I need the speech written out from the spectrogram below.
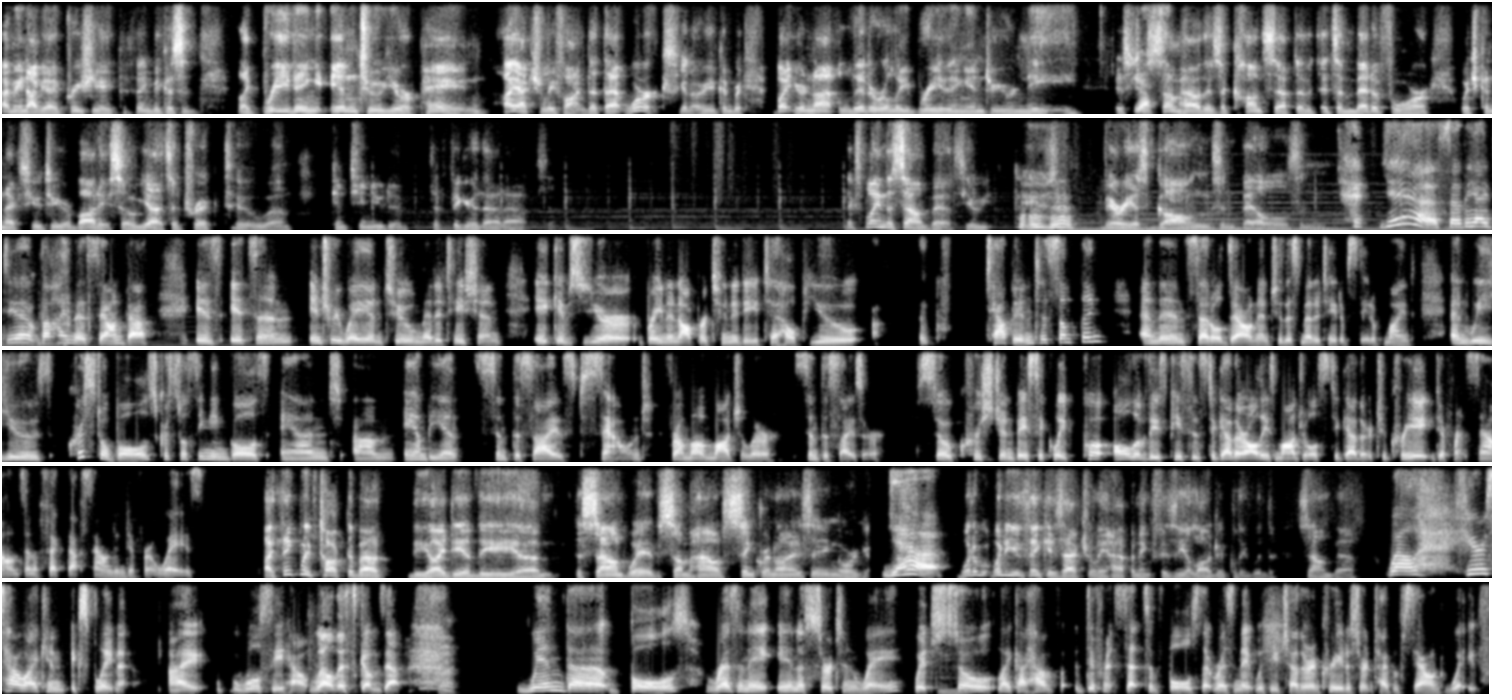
I mean, I, I appreciate the thing because, like breathing into your pain, I actually find that that works. You know, you can, breathe, but you're not literally breathing into your knee. It's just yes. somehow there's a concept of it's a metaphor which connects you to your body. So yeah, it's a trick to um, continue to to figure that out. So. Explain the sound baths. You mm-hmm. various gongs and bells and yeah so the idea behind the sound bath is it's an entryway into meditation it gives your brain an opportunity to help you uh, tap into something and then settle down into this meditative state of mind. And we use crystal bowls, crystal singing bowls, and um, ambient synthesized sound from a modular synthesizer so Christian basically put all of these pieces together, all these modules together to create different sounds and affect that sound in different ways. I think we've talked about the idea of the um, the sound waves somehow synchronizing, or yeah. What do, what do you think is actually happening physiologically with the sound bath? Well, here's how I can explain it. I we'll see how well this comes out. Right when the bowls resonate in a certain way, which mm-hmm. so like I have different sets of bowls that resonate with each other and create a certain type of sound wave.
